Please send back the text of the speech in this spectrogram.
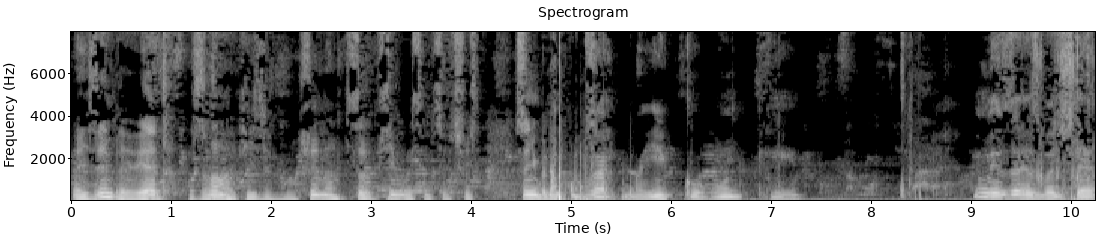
І Всім привіт! З вами Фізик Машина 4786. Сьогодні будемо обзор мої колонки. Ну, ви зараз бачите,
